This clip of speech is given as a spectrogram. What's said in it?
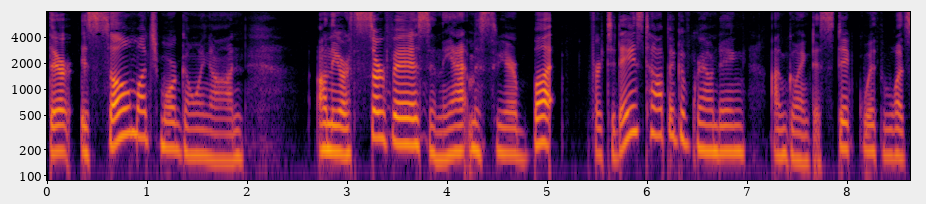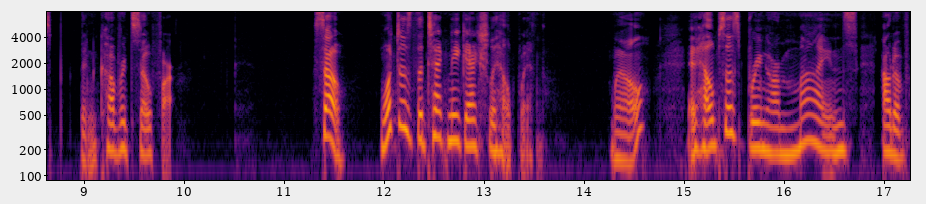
There is so much more going on on the Earth's surface and the atmosphere, but for today's topic of grounding, I'm going to stick with what's been covered so far. So, what does the technique actually help with? Well, it helps us bring our minds out of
